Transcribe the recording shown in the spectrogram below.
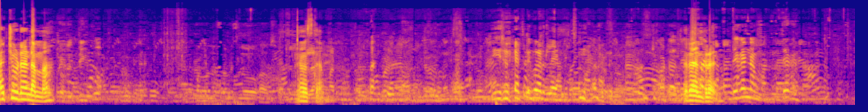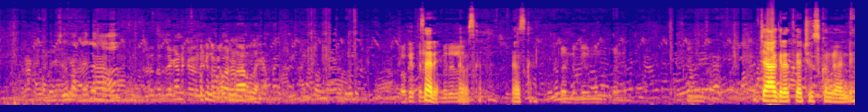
అది చూడండి అమ్మా నమస్కారం. రండి రండి. సరే నమస్కారం. నమస్కారం. జాగ్రత్తగా చూసుకుని రండి.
